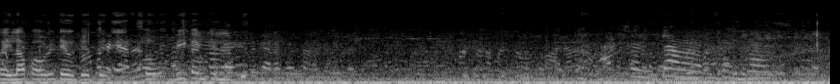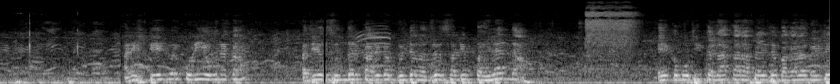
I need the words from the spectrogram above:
पहिला पाऊल ठेवते ते. सो बी कंटिन्यू आणि स्टेजवर कोणी येऊ नका. अतिशय सुंदर कार्यक्रम तुमच्या नजरेसाठी पहिल्यांदा एक मोठी कलाकार आपल्याला इथे बघायला मिळते.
